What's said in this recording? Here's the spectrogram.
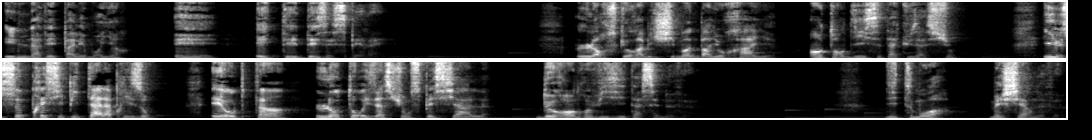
Ils n'avaient pas les moyens et étaient désespérés. Lorsque Rabbi Shimon Bar Yochai entendit cette accusation. Il se précipita à la prison et obtint l'autorisation spéciale de rendre visite à ses neveux. Dites-moi, mes chers neveux,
